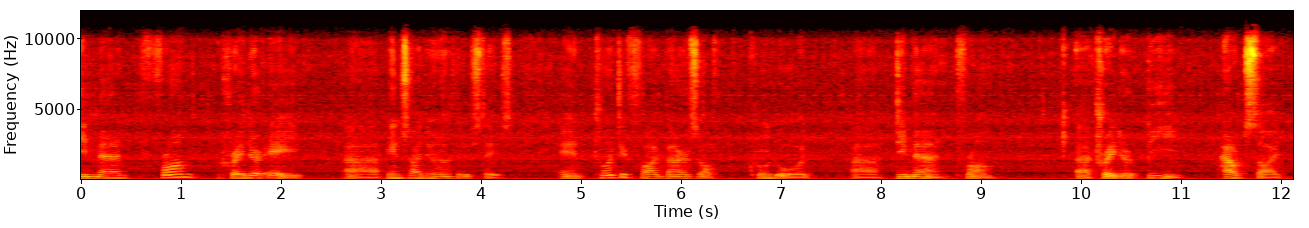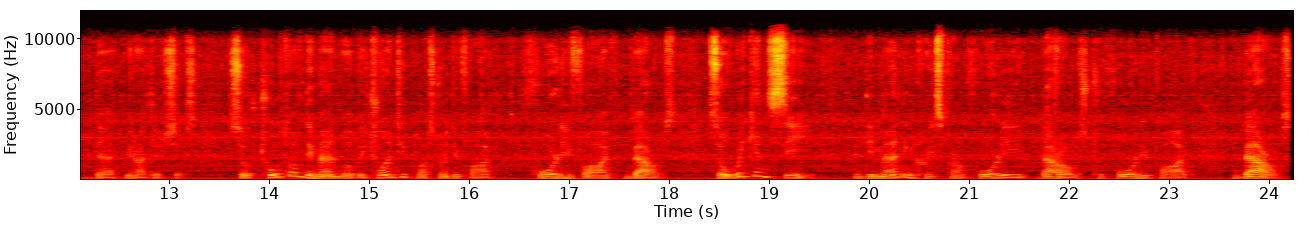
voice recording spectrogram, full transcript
demand from trader A uh, inside the United States and 25 barrels of crude oil uh, demand from uh, trader B outside the United States. So total demand will be 20 plus 25, 45 barrels. So we can see demand increased from 40 barrels to 45 barrels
